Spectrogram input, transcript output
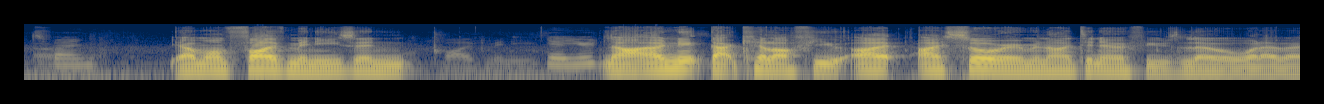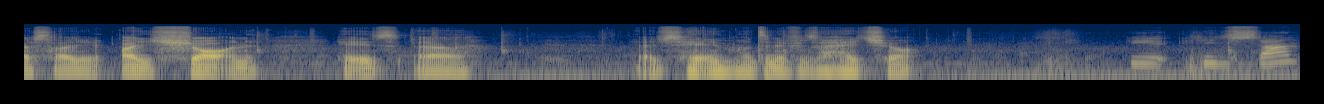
It's fine. Yeah, I'm on five minis and Yeah, you're. no, I nicked that kill off you. I I saw him and I didn't know if he was low or whatever. So I I shot and hit his uh. Yeah, just hit him. I don't know if it was a headshot. He he stand.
